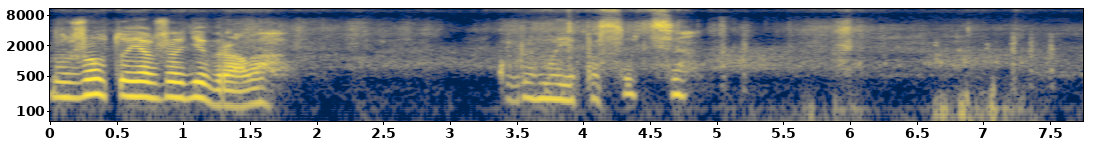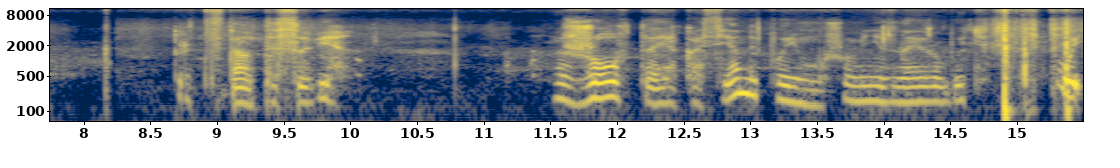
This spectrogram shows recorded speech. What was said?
Ну, жовту я вже одібрала. Кури мої пасуться. Представте собі. Жовта якась. Я не пойму, що мені з нею робити. Ой,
